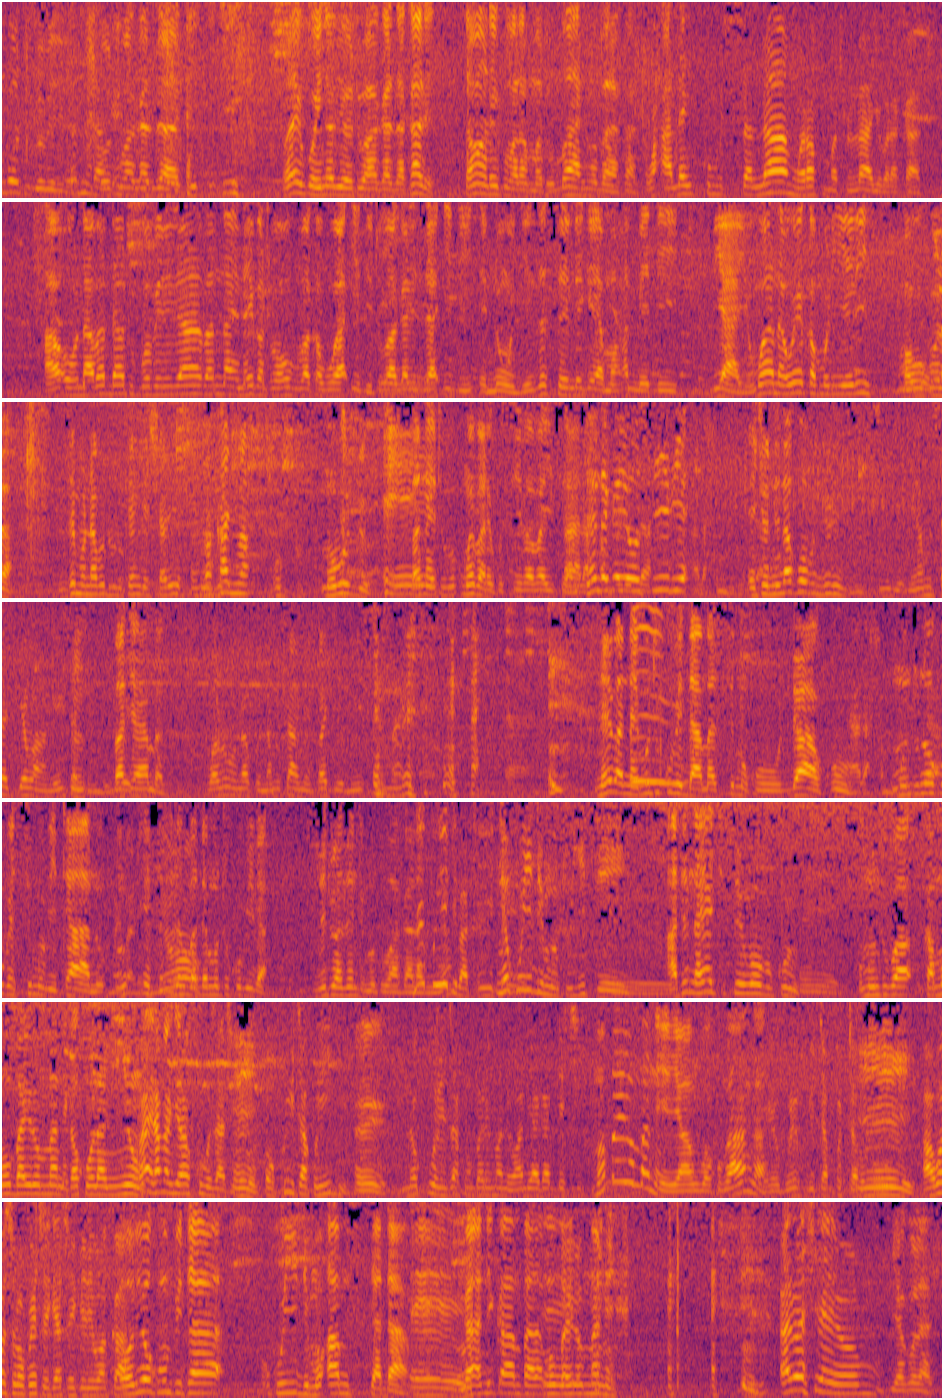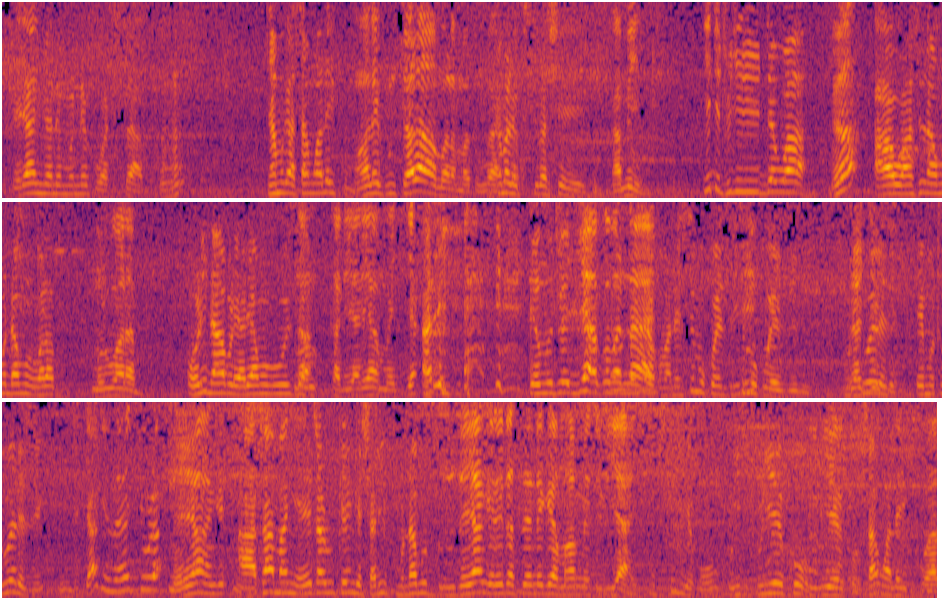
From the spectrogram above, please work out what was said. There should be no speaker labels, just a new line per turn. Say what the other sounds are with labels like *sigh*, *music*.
ngaotugoberera otwagaza olaika olina byotwagaza kale salamu alaikum warahmatullahi wabarakatu
wa alaikum salam warahmatullahi wabarakatu
ono abadde atugoberera bannaye naye katubawo obubaka bwa idi tubagaliza idi ennungi. Nze sendege ya muhammedi byayo. Omwana wekamuli eri mawugula.
Nze munabudulukenge sharifu mbakanywa
mu buddu *laughs*
Eh.
bannaye tu- mwebale kusiiba baisiramu sendege yosiibye. Ekyo ninako obujulizi.
Simbye, nina musajja wange isa kimbuye
bakyambala.
Waliwo olunaku namusanga empaji emuyisemu *laughs* *laughs*
naye bannaye mutukubidde amasimu ku daaku muntu n'okuba essimu bitaano. Essimu zebadde mutukubira zitulaze nti mutuwagala
Ne
nnyo.
ku Idi batuyite.
ne ku Idi mutuyite ate naye ekisinga obukulu omuntu wa kamobile money kakola nnyo.
Era manjira kukubuza
Eh.
okuyita ku idi
Eh,
nokuweereza ku mbalimane wandyagadde ki?
Mobile money eyanguwa kubanga.
Ogule kubitafuttafu
Eh.
awo basobola okweteekerateekera ewaka
oli okumpita ku Idi mu amsterdam.
Eh.
nga ndi kampala
Eh.
mobile money *laughs*
aliwo sheeyo omu
yakola
era anywa ne munne ku whatsapp. Nyamuga assalamu alaikum
waalaikum salaam warahmatullahi
namale kusiba sheeyo
amin.
Idi tugiridde wa?
Eh?
awo wansi namuddamu luwalabu
mu luwarabu
oli naabula yali amubuuza.
Kati yali amwejja.
Ali- *laughs*
temutwejjako bannaye
Kuba nesimu kweziri.
Simu kweziri.
Mutuweereze e, mutuweereze nti jakinza yajjula.
Neyange
ate amanyi yaleeta lukenge sharifu munabuddu.
Nze yange leeta sendege ya muhammedi byayi.
Tusimbye tulyeko
tulyeko
salamu alaikum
